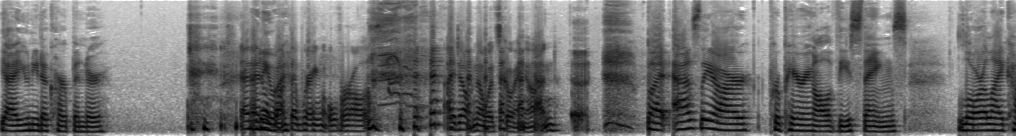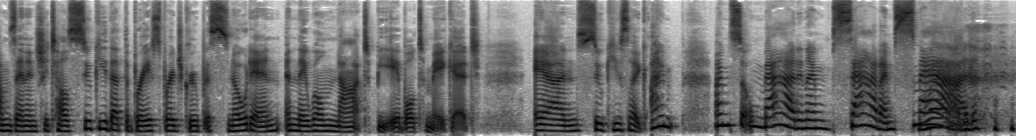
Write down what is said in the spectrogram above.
Yeah, you need a carpenter. And I Anyway. don't want them wearing overalls. I don't know what's going on. But as they are preparing all of these things, Lorelai comes in and she tells Sookie that the Bracebridge group is snowed in and they will not be able to make it. And Sookie's like, "I'm I'm so mad and I'm sad. I'm smad."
